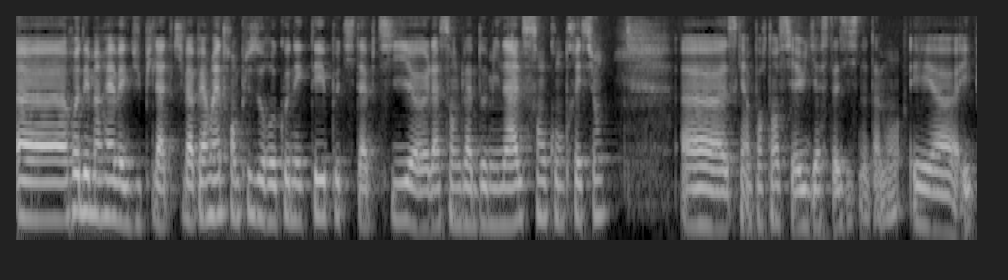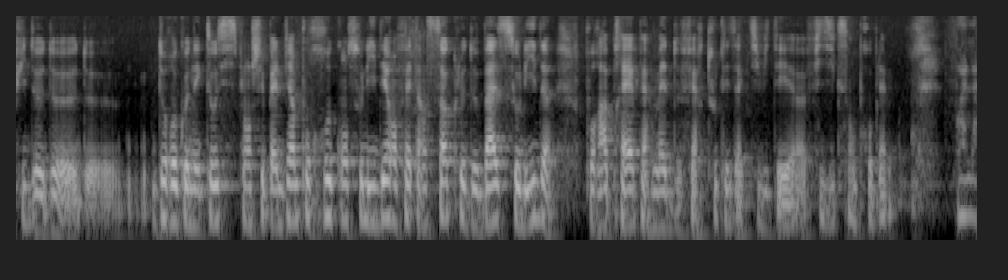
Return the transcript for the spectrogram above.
euh, redémarrer avec du pilate qui va permettre en plus de reconnecter petit à petit euh, la sangle abdominale sans compression. Euh, ce qui est important s'il y a eu diastasis notamment, et, et puis de, de, reconnecter aussi ce plancher pelvien pour reconsolider en fait un socle de base solide pour après permettre de faire toutes les activités physiques sans problème. Voilà.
